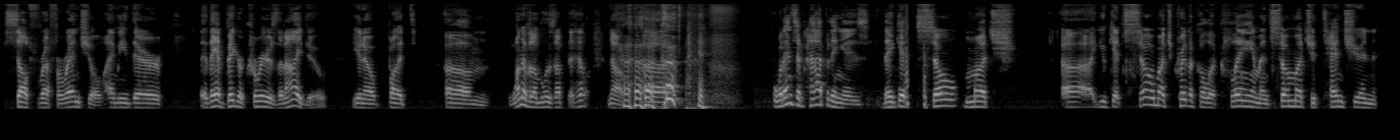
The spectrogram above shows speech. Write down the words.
self-referential. I mean, they're they have bigger careers than I do, you know. But um, one of them lives up the hill. No, uh, what ends up happening is they get so much. Uh, you get so much critical acclaim and so much attention,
